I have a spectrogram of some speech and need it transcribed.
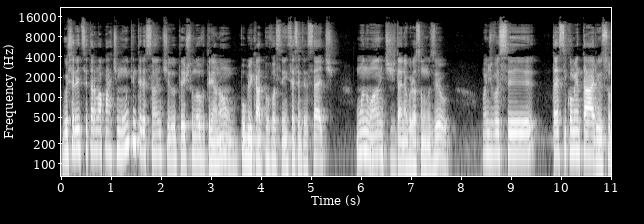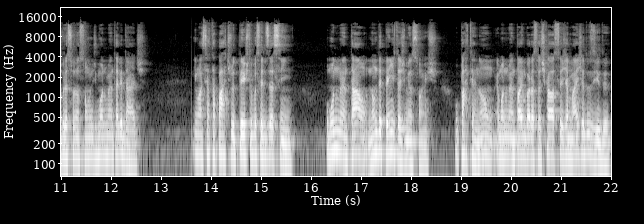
gostaria de citar uma parte muito interessante do texto Novo Trianon, publicado por você em 67, um ano antes da inauguração do museu, onde você tece comentários sobre a sua noção de monumentalidade. Em uma certa parte do texto você diz assim: O monumental não depende das dimensões. O Partenon é monumental embora sua escala seja mais reduzida.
